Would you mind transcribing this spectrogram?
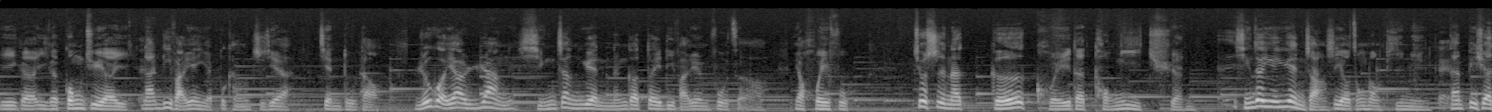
一个一个工具而已。那立法院也不可能直接啊监督到。如果要让行政院能够对立法院负责啊，要恢复，就是呢，阁揆的同意权，行政院院长是由总统提名，但必须要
